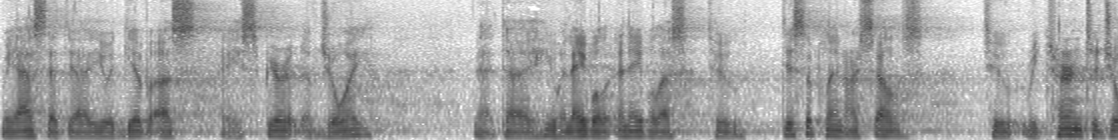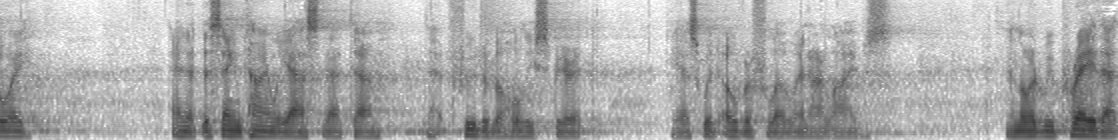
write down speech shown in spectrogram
We ask that uh, you would give us a spirit of joy, that uh, you enable, enable us to discipline ourselves to return to joy. And at the same time, we ask that um, that fruit of the Holy Spirit, yes, would overflow in our lives. And Lord, we pray that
